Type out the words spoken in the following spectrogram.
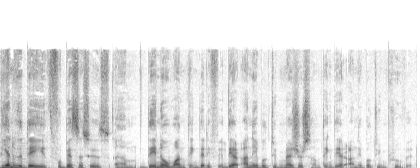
the end of the day, for businesses, um, they know one thing that if they are unable to measure something, they are unable to improve it.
